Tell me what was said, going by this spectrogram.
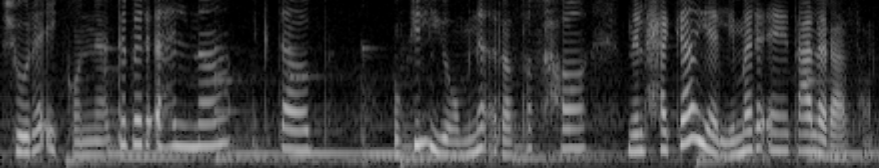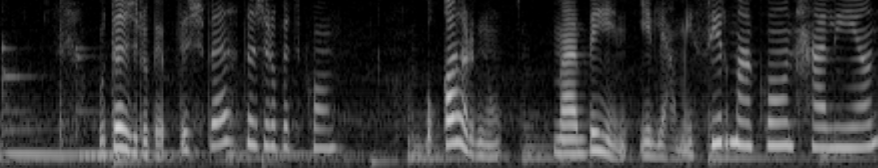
شو رأيكم نعتبر أهلنا كتاب؟ وكل يوم نقرأ صفحة من الحكاية اللي مرقت على راسهم. وتجربة بتشبه تجربتكم. وقارنوا ما بين يلي عم يصير معكم حاليا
